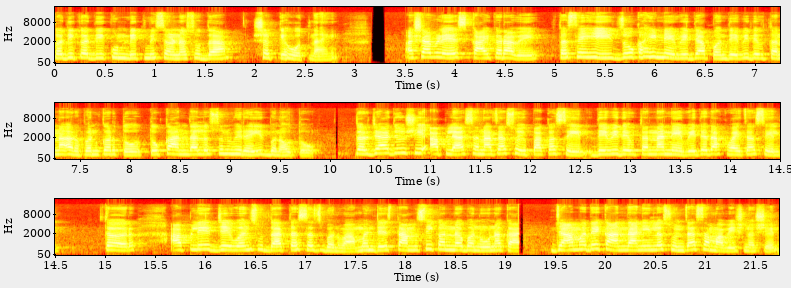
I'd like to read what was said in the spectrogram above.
कधीकधी कुंडीत मिसळणंसुद्धा शक्य होत नाही. अशा वेळेस काय करावे? तसेही जो काही नैवेद्य आपण देवी देवतांना अर्पण करतो तो कांदा लसूण विरहित बनवतो. तर ज्या दिवशी आपल्या सणाचा स्वयंपाक असेल देवी देवतांना नैवेद्य दाखवायचा असेल तर आपले जेवणसुद्धा तसंच बनवा. म्हणजेच तामसिक अन्न बनवू नका ज्यामध्ये कांदा आणि लसूणचा समावेश नसेल.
